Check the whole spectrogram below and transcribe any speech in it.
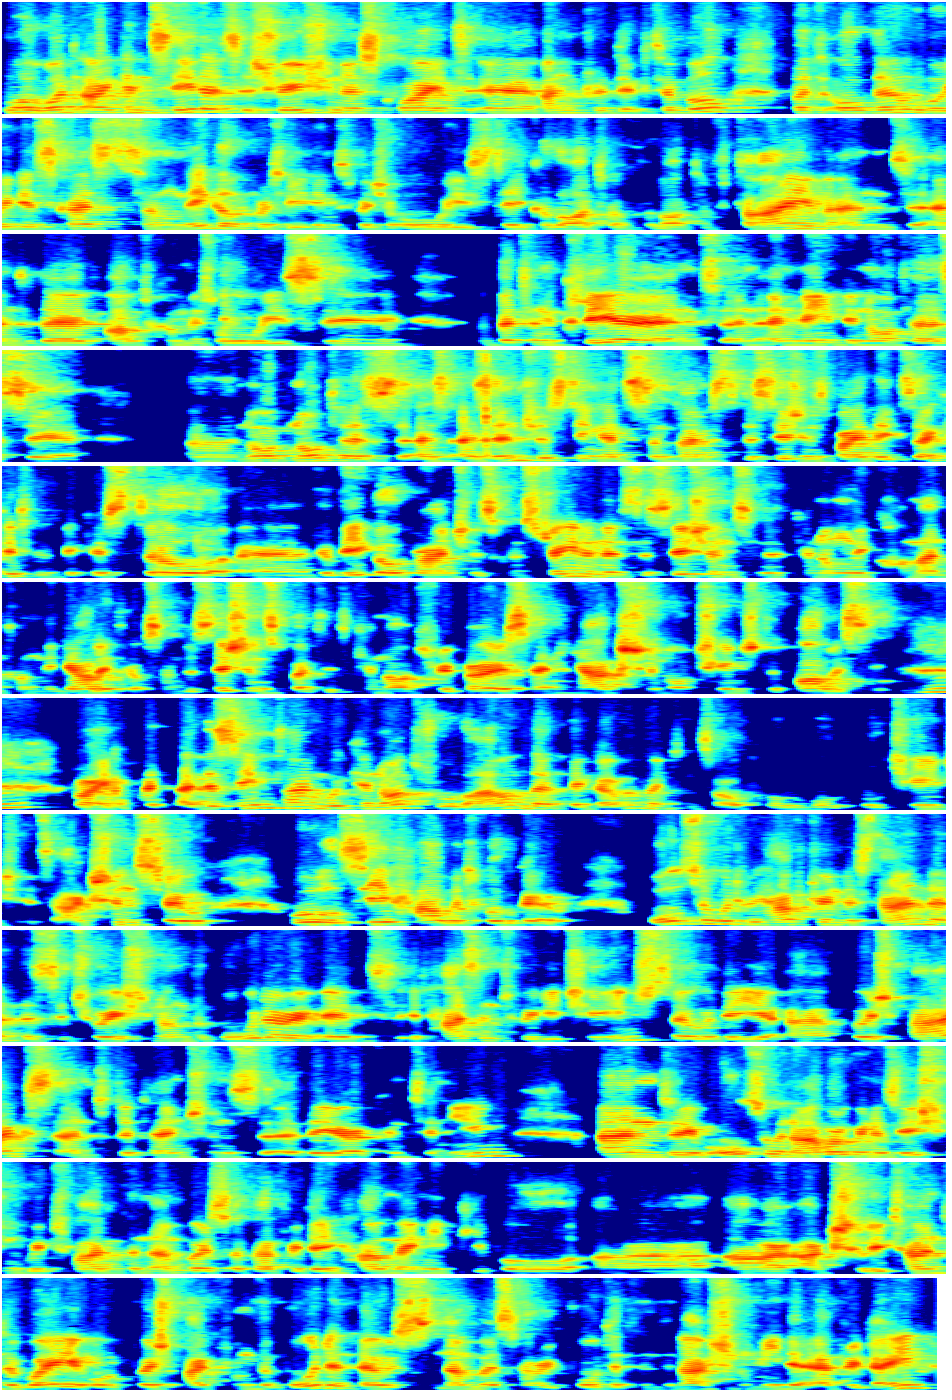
Well, what I can say that situation is quite uh, unpredictable. But although we discussed some legal proceedings, which always take a lot of a lot of time, and and their outcome is always uh, a bit unclear and, and and maybe not as uh, uh, not not as, as as interesting as sometimes decisions by the executive because still uh, the legal branch is constrained in its decisions and it can only comment on legality of some decisions but it cannot reverse any action or change the policy mm-hmm. right but at the same time we cannot rule out that the government itself will, will, will change its actions so we will see how it will go also what we have to understand that the situation on the border it it hasn't really changed. So the uh, pushbacks and detentions uh, they are continuing. And uh, also in our organization we track the numbers of every day how many people uh, are actually turned away or pushed back from the border. Those numbers are reported in the national media every day.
